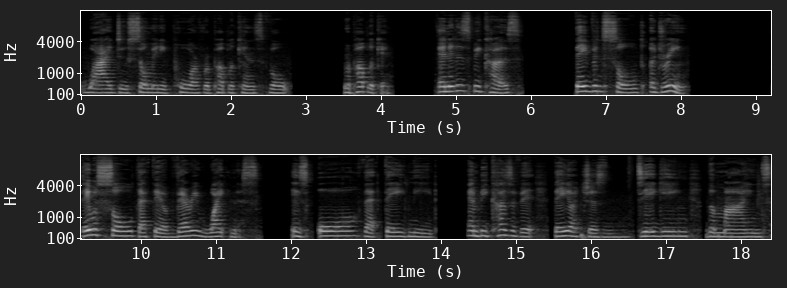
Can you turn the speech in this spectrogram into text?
why do so many poor Republicans vote Republican? And it is because they've been sold a dream. They were sold that their very whiteness is all that they need. And because of it, they are just digging the mines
